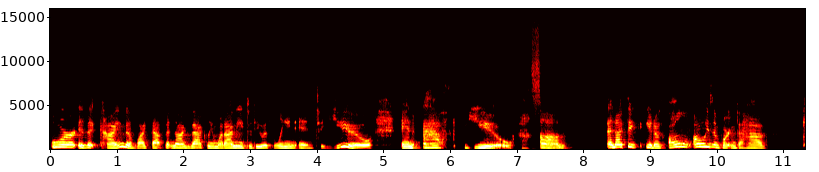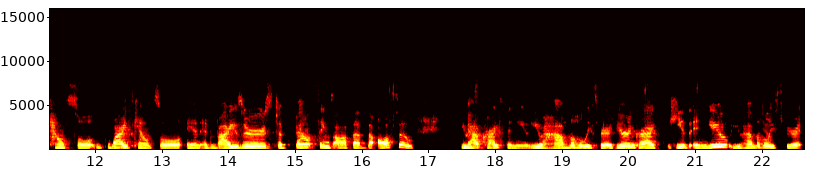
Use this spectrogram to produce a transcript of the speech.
Or is it kind of like that, but not exactly? And what I need to do is lean into you and ask you. Um, and I think, you know, all, always important to have counsel, wise counsel, and advisors to bounce things off of, but also you have Christ in you. You have the Holy Spirit. If yeah. you're in Christ, He is in you. You have the yeah. Holy Spirit.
